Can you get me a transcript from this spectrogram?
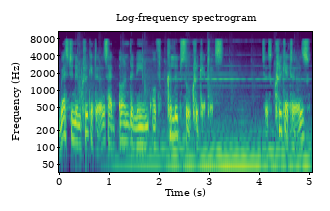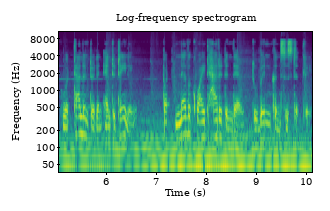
West Indian cricketers had earned the name of Calypso cricketers just cricketers who were talented and entertaining, but never quite had it in them to win consistently.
